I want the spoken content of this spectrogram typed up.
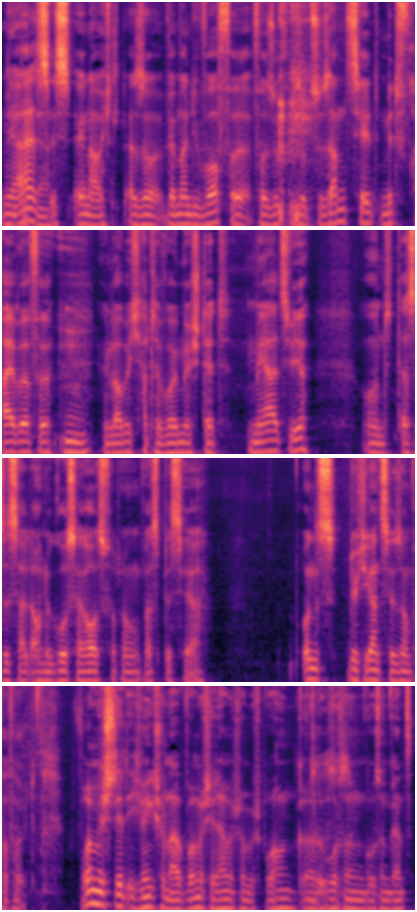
ja, es ist, genau. Ich, also, wenn man die Wurfversuche so zusammenzählt mit Freiwürfe, Mhm. dann glaube ich, hatte Wolmirstedt mehr als wir. Und das ist halt auch eine große Herausforderung, was bisher uns durch die ganze Saison verfolgt. Wolmirstedt, ich winke schon ab. Wolmirstedt haben wir schon besprochen, So also ist groß, und, groß und ganz.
